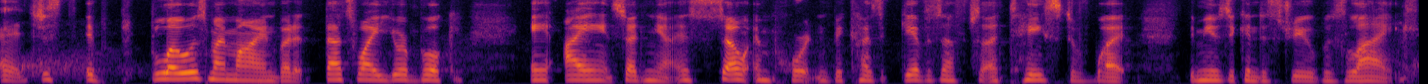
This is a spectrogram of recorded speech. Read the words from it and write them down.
it just it blows my mind but it, that's why your book I ain't yet is so important because it gives us a taste of what the music industry was like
